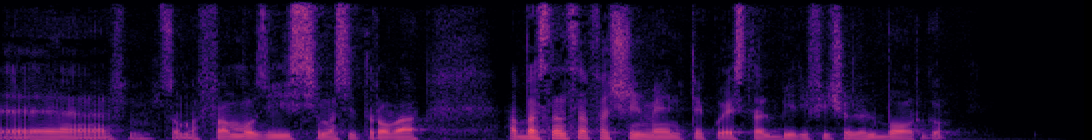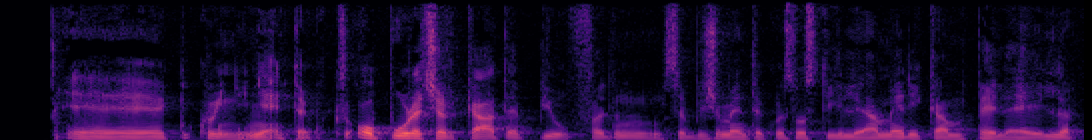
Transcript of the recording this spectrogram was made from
Eh, insomma, famosissima, si trova abbastanza facilmente questa al birrificio del Borgo. E quindi niente, oppure cercate più semplicemente questo stile American Pale Ale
